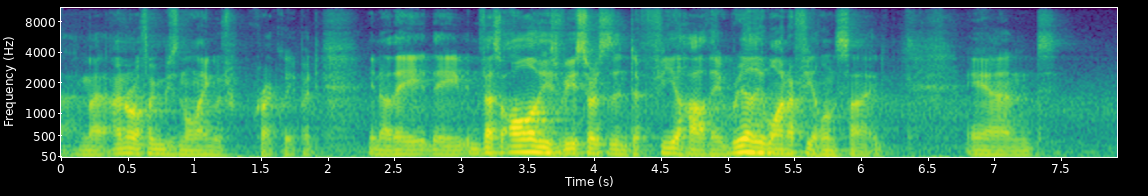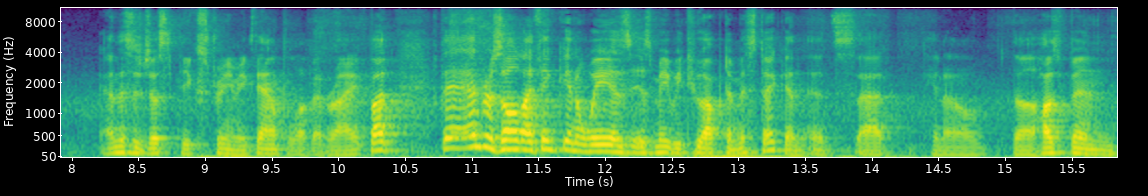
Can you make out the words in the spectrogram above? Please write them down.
I don't know if I'm using the language correctly, but you know they they invest all of these resources into feel how they really want to feel inside, and and this is just the extreme example of it, right? But the end result, I think, in a way, is, is maybe too optimistic, and it's that you know the husband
